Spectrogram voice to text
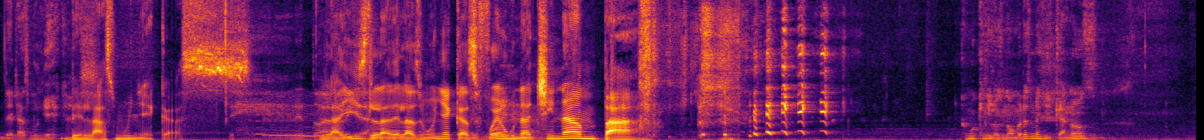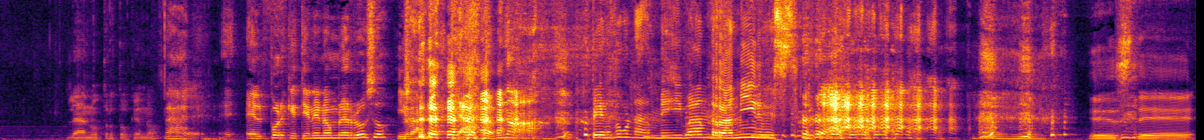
De las muñecas. de las muñecas. De toda La isla de las muñecas fue buena. una chinampa. Como que los nombres mexicanos le dan otro toque, ¿no? Ah, eh, él porque tiene nombre ruso. Iván. Ya, no. Perdóname, Iván Ramírez. este.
